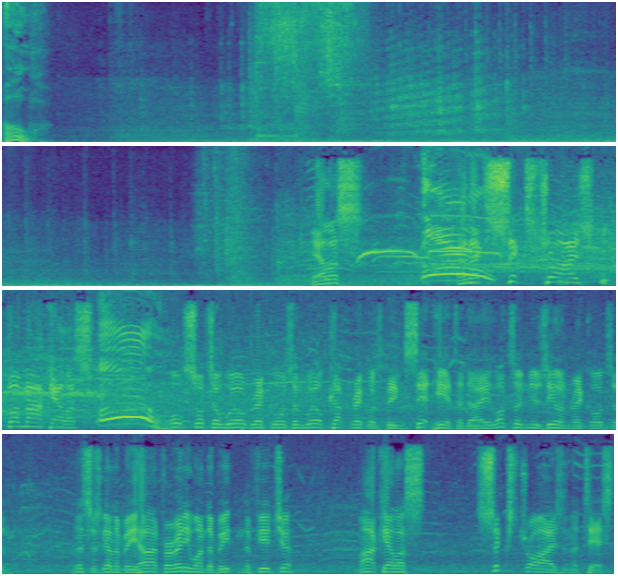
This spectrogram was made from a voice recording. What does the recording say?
Oh, Ellis. Oh! And that's six tries for Marc Ellis. Oh! All sorts of world records and World Cup records being set here today. Lots of New Zealand records, and this is going to be hard for anyone to beat in the future. Marc Ellis, six tries in the test.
